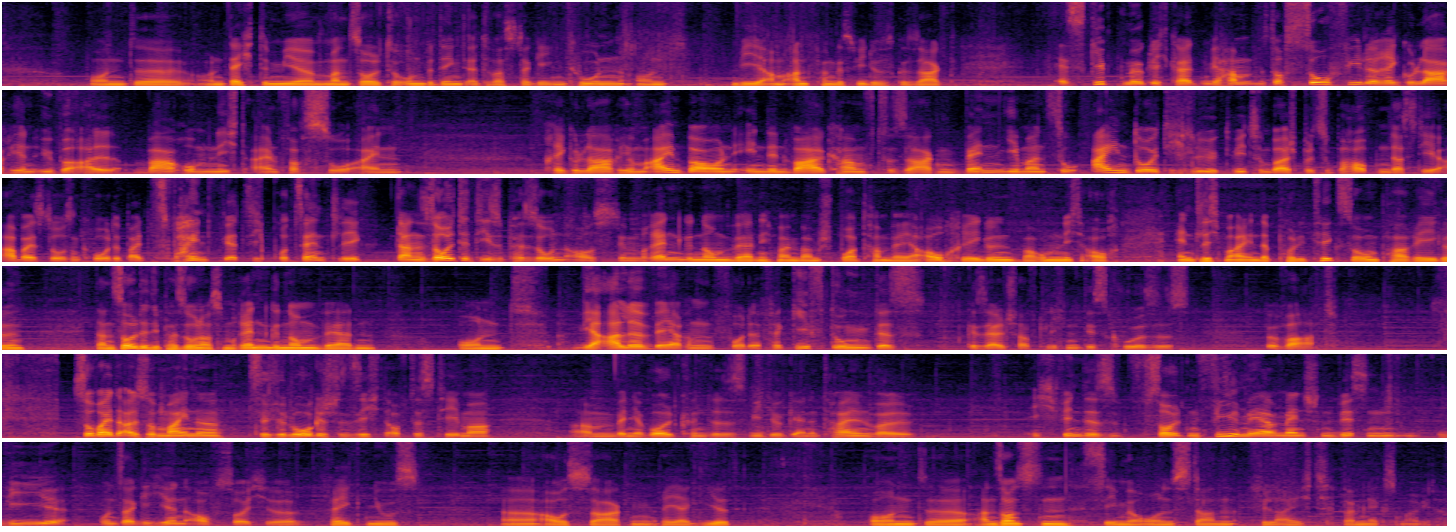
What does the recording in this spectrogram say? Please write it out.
und, äh, und dächte mir, man sollte unbedingt etwas dagegen tun. Und wie am Anfang des Videos gesagt, es gibt Möglichkeiten, wir haben doch so viele Regularien überall, warum nicht einfach so ein Regularium einbauen in den Wahlkampf, zu sagen, wenn jemand so eindeutig lügt, wie zum Beispiel zu behaupten, dass die Arbeitslosenquote bei 42 Prozent liegt, dann sollte diese Person aus dem Rennen genommen werden. Ich meine, beim Sport haben wir ja auch Regeln, warum nicht auch endlich mal in der Politik so ein paar Regeln? Dann sollte die Person aus dem Rennen genommen werden und wir alle wären vor der Vergiftung des gesellschaftlichen Diskurses bewahrt. Soweit also meine psychologische Sicht auf das Thema. Ähm, wenn ihr wollt, könnt ihr das Video gerne teilen, weil ich finde, es sollten viel mehr Menschen wissen, wie unser Gehirn auf solche Fake News äh, Aussagen reagiert. Und äh, ansonsten sehen wir uns dann vielleicht beim nächsten Mal wieder.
